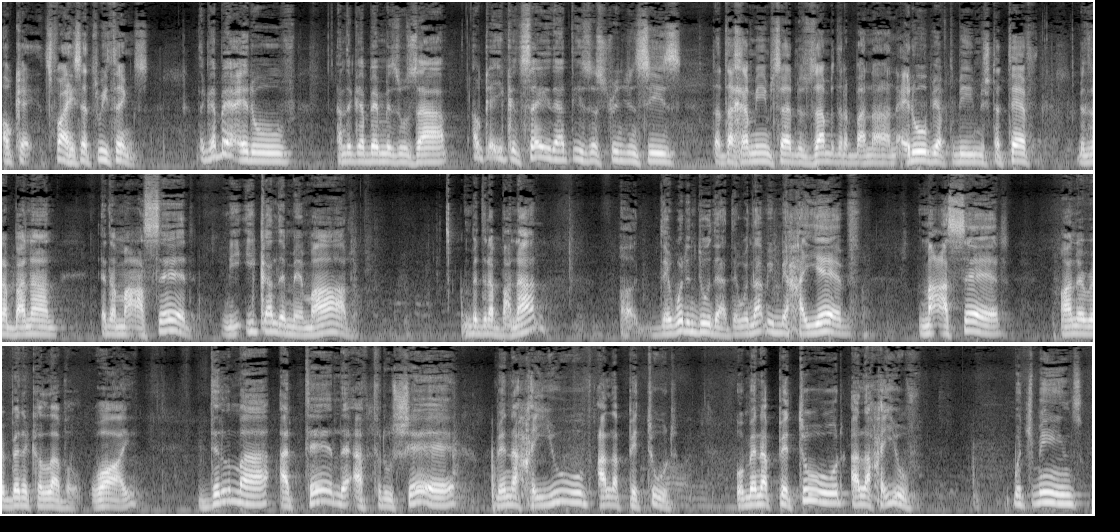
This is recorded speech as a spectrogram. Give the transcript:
Okay, it's fine. He said three things. The gabe eruv and the gabe mezuzah. Okay, you can say that these are stringencies that the Chamim said mezuzah midrabanan. Eruv you have to be mishtatef midrabanan. And the maaser miika lememar midrabanan. Uh, they wouldn't do that. They would not be mihayev maaser on a rabbinical level. Why? Dilma ate le'afrushe min hayuv ala petur, umin petur ala hayuv, which means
